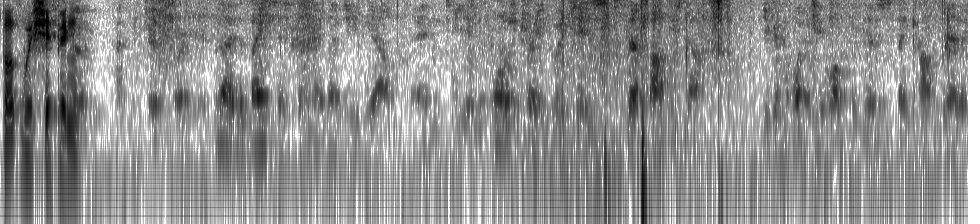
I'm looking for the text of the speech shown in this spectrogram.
But we're shipping. So, packages for it. No, the base system, there's no GPL. In, in the port tree, which is third-party stuff, you can have whatever you want because they can't really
